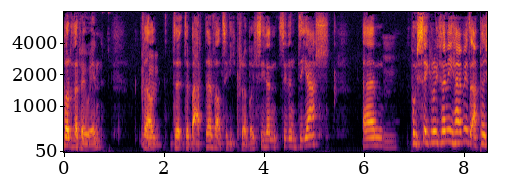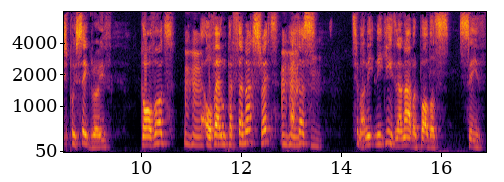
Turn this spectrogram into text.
cwrdd â rhywun, fel mm -hmm. dy, dy barter, fel ti di crybwyll, sydd yn, sydd yn deall um, mm. pwysigrwydd hynny hefyd, a pwysigrwydd gofod mm -hmm. o fewn perthynas, right? Mm -hmm. Achos, mm. ti'n ma, ni, ni gyd yn anabod pobl sydd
